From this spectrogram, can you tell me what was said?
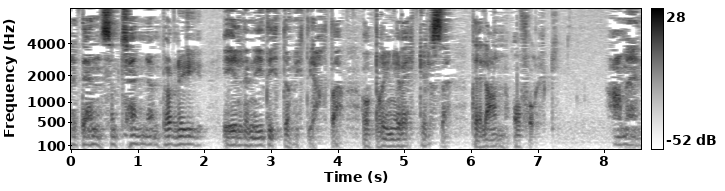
Det er den som tenner på ny ilden i ditt og mitt hjerte og bringer vekkelse til land og folk. Amen.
